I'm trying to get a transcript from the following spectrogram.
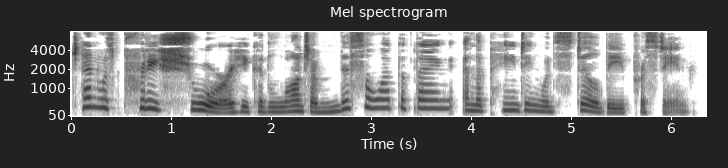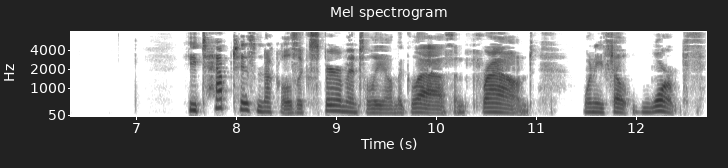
Chen was pretty sure he could launch a missile at the thing and the painting would still be pristine. He tapped his knuckles experimentally on the glass and frowned when he felt warmth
